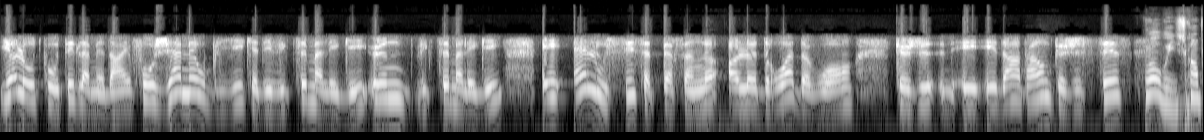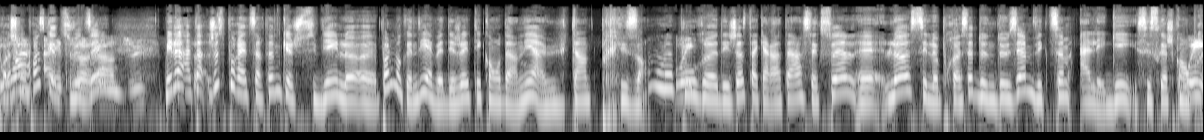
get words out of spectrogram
il y a l'autre côté de la médaille. Il faut jamais oublier qu'il y a des victimes alléguées, une victime alléguée, et elle aussi, cette personne-là, a le droit de voir que et, d'entendre que justice Oui, oui, je comprends, tu veux dire? Mais là, attends, juste pour être certaine que je suis bien, là, euh, Paul Mokondi avait déjà été condamné à huit ans de prison là, Oui. pour euh, des gestes à caractère sexuel. Euh, là, c'est le procès d'une deuxième victime alléguée. C'est ce que je comprends? Oui,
